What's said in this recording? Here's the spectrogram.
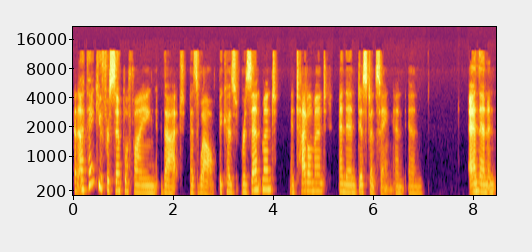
And I thank you for simplifying that as well, because resentment, entitlement, and then distancing, and and and then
